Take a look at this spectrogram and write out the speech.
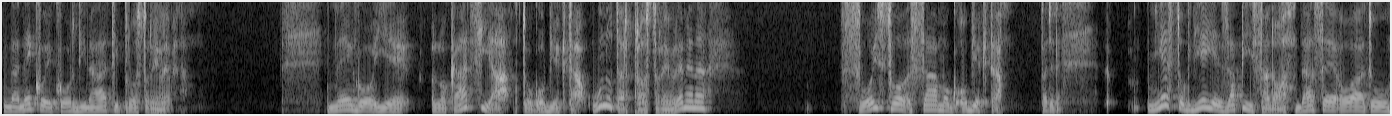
na nekoj koordinati prostora i vremena. Nego je lokacija tog objekta unutar prostora i vremena svojstvo samog objekta. Znači, mjesto gdje je zapisano da se ova tu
